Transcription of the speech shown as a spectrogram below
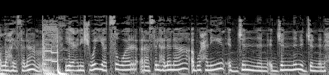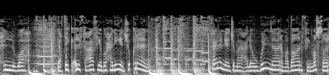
الله يا سلام. يعني شوية صور راسلها لنا. أبو حنين تجنن تجنن تجنن حلوة. يعطيك ألف عافية أبو حنين. شكرا. فعلا يا جماعة لو قلنا رمضان في مصر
